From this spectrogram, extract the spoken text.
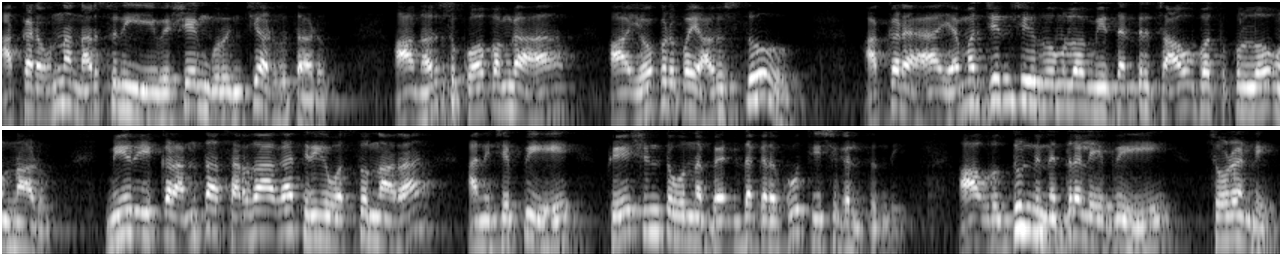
అక్కడ ఉన్న నర్సుని ఈ విషయం గురించి అడుగుతాడు. ఆ నర్సు కోపంగా ఆ యువకుడిపై అరుస్తూ అక్కడ ఎమర్జెన్సీ రూమ్లో మీ తండ్రి చావు బతుకుల్లో ఉన్నాడు. మీరు ఇక్కడ అంతా సరదాగా తిరిగి వస్తున్నారా? అని చెప్పి పేషెంట్ ఉన్న బెడ్ దగ్గరకు తీసుకెళ్తుంది. ఆ వృద్ధుణ్ణి నిద్రలేపి చూడండి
